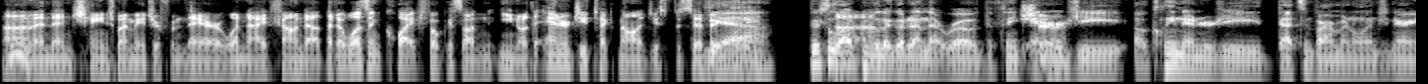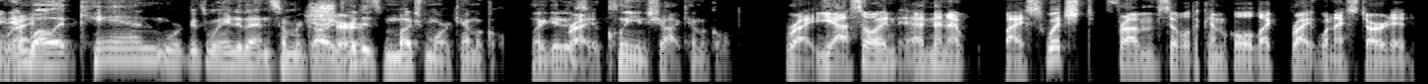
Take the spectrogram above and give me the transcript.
Um, hmm. and then changed my major from there when I found out that it wasn't quite focused on, you know, the energy technology specifically. Yeah. There's a lot of people that um, go down that road that think sure. energy, oh, clean energy, that's environmental engineering. Right. And while it can work its way into that in some regards, sure. it is much more chemical. Like it is right. a clean shot chemical. Right. Yeah. So, and, and then I, I switched from civil to chemical like right when I started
